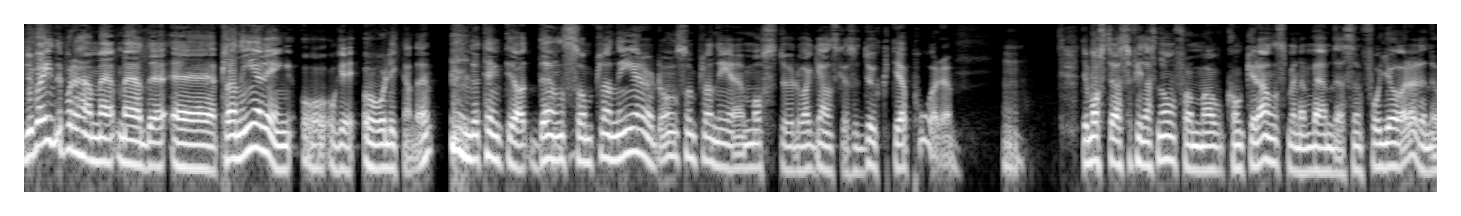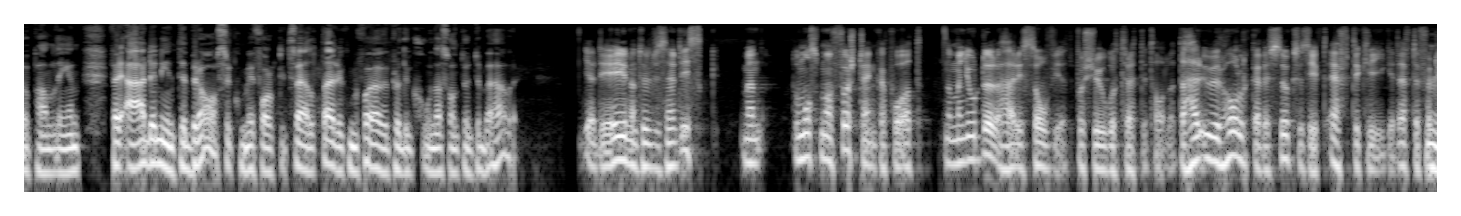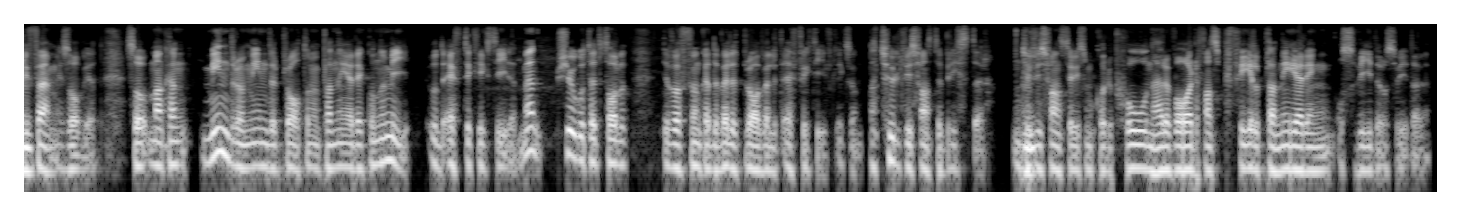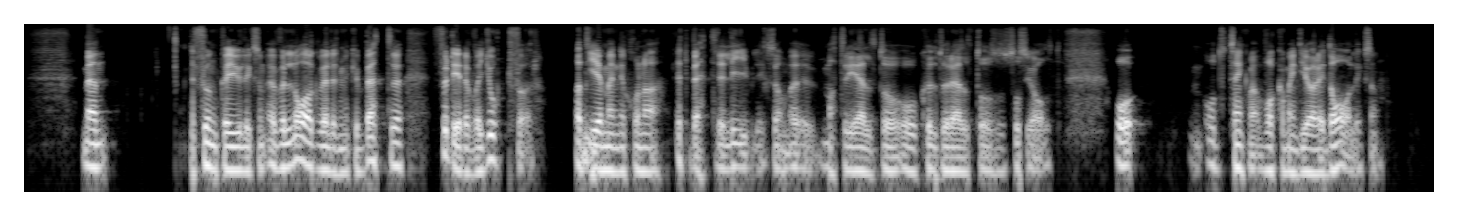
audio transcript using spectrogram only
Du var inne på det här med, med eh, planering och, och, och, liknande. Då tänkte jag att den som planerar, de som planerar måste väl vara ganska så duktiga på det. Mm. Det måste alltså finnas någon form av konkurrens mellan vem det är som får göra den upphandlingen. För är den inte bra så kommer folket svälta eller kommer få överproduktion av sånt du inte behöver. Ja, det är ju naturligtvis en risk. Men då måste man först tänka på att när man gjorde det här i Sovjet på 20 och 30-talet, det här urholkades successivt efter kriget, efter 45 mm. i Sovjet. Så man kan mindre och mindre prata om en planerad ekonomi under efterkrigstiden. Men 20 och 30-talet, det var, funkade väldigt bra, väldigt effektivt. Liksom. Naturligtvis fanns det brister. Naturligtvis mm. fanns det liksom korruption här och var, det fanns felplanering och så vidare. och så vidare. Men det funkar ju liksom överlag väldigt mycket bättre för det det var gjort för att ge mm. människorna ett bättre liv, liksom, eh, materiellt och, och kulturellt och socialt. Och, och då tänker man, vad kan man inte göra idag? Liksom?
